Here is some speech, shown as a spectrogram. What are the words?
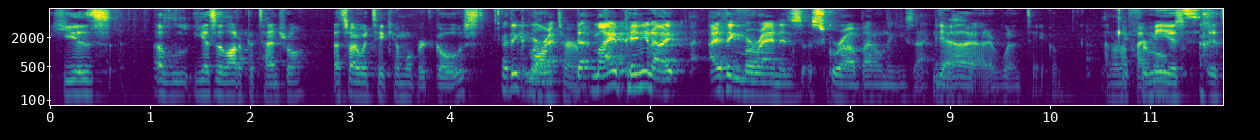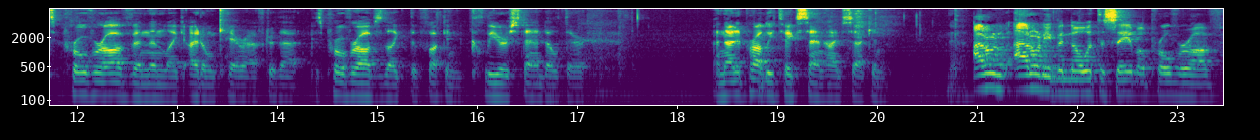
he is a, he has a lot of potential. That's why I would take him over Ghost. I think long Morin. term. That, my opinion, I I think Morin is a scrub. I don't think he's that good. Yeah, I, I wouldn't take him. I don't know if I For me, hopes. it's it's Provorov, and then like I don't care after that because Provorov's like the fucking clear standout there, and then it probably takes Sanheim second. I don't. I don't even know what to say about Provorov.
